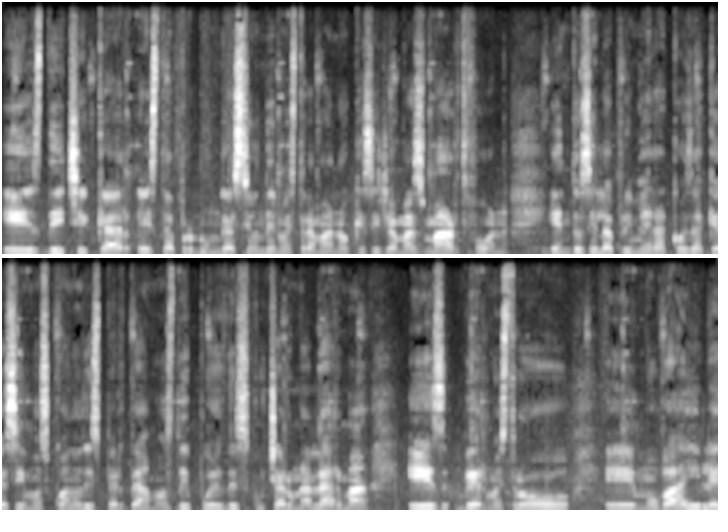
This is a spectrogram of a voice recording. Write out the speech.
es de checar esta prolongación de nuestra mano que se llama smartphone. Entonces la primera cosa que hacemos cuando despertamos después de escuchar una alarma es ver nuestro eh, mobile,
